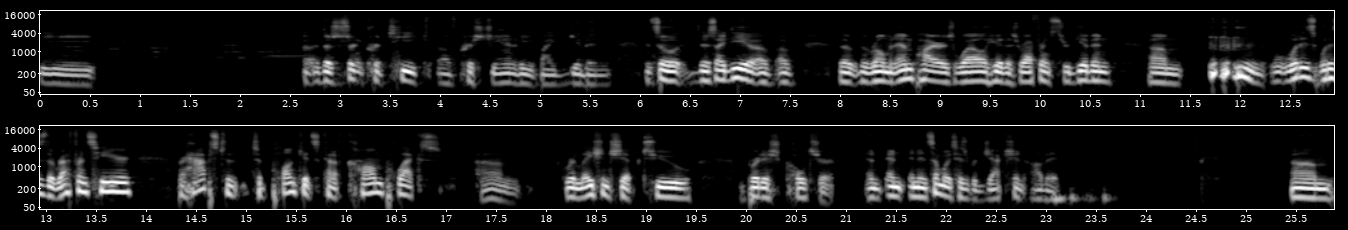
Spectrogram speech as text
the uh, there's a certain critique of Christianity by Gibbon, and so this idea of of the, the Roman Empire as well. Here, this reference through Gibbon. Um, what is what is the reference here? Perhaps to, to Plunkett's kind of complex um, relationship to British culture and, and, and in some ways his rejection of it. Um,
